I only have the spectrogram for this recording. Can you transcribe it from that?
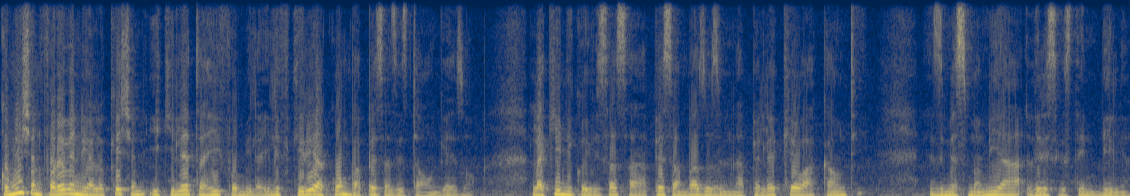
Commission for Revenue Allocation ikileta hii formula ilifikiria kwamba pesa zitaongezwa, lakini kwa hivi sasa pesa ambazo zinapelekewa kaunti zimesimamia 316 billion.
